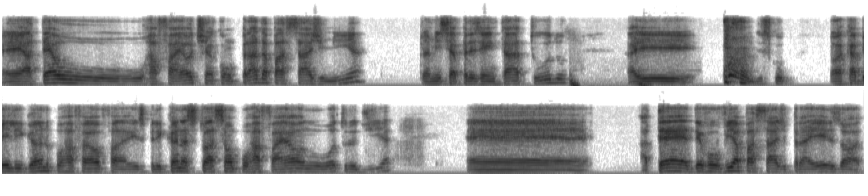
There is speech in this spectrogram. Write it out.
É, até o, o, Rafael tinha comprado a passagem minha para mim se apresentar tudo. Aí, desculpa, eu acabei ligando para o Rafael, explicando a situação para o Rafael no outro dia. É, até devolvi a passagem para eles, ó,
